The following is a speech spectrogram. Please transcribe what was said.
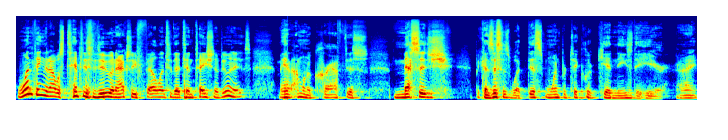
One thing that I was tempted to do and actually fell into that temptation of doing is, man, I'm going to craft this message because this is what this one particular kid needs to hear, right?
